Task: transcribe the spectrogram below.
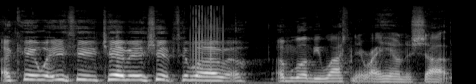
I can't wait to see the championship tomorrow. I'm gonna be watching it right here on the shop.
